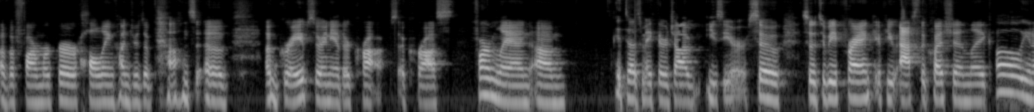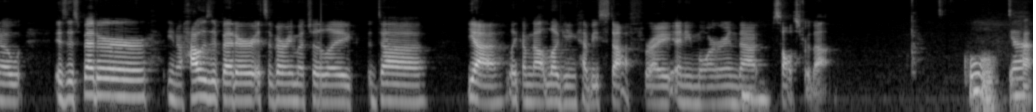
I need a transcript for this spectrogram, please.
of, a farm worker hauling hundreds of pounds of of grapes or any other crops across farmland, um, it does make their job easier. So so to be frank, if you ask the question like, oh, you know, is this better? You know, how is it better? It's a very much a like, duh, yeah, like I'm not lugging heavy stuff, right, anymore. And that mm-hmm. solves for that. Cool. Yeah.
